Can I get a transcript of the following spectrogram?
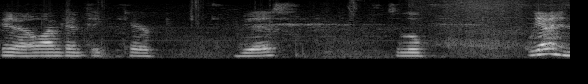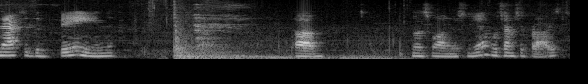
You know, I'm gonna take care of this. A little. We haven't enacted the Bane. Um, no mission yet, which I'm surprised.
